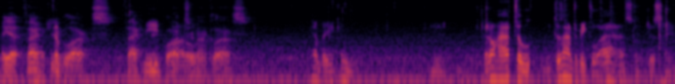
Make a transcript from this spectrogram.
I got factory the blocks. Factory mead blocks bottle. are not glass. Yeah, but you can. You, they don't have to. It doesn't have to be glass. I'm just saying.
